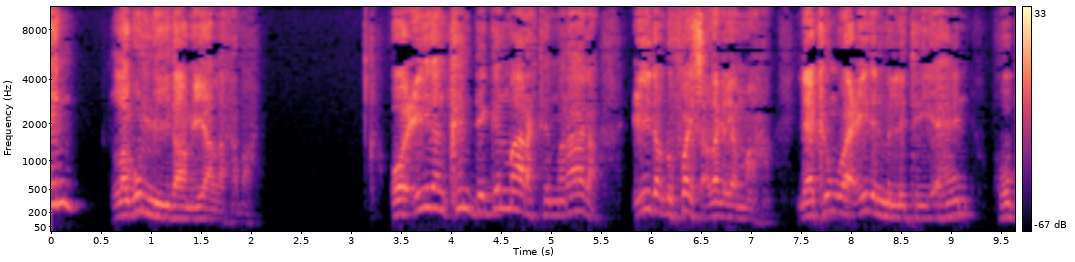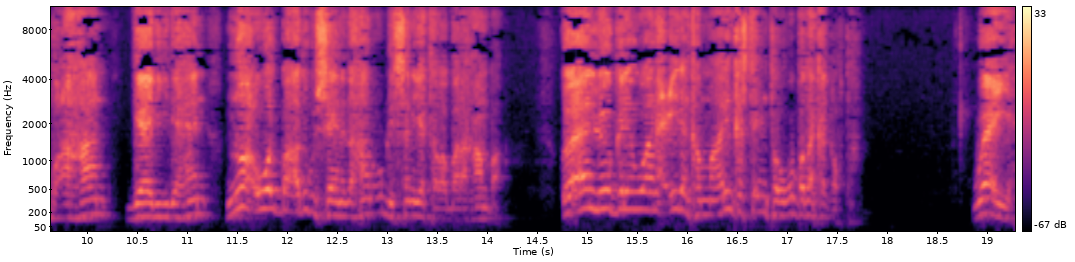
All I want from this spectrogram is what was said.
In lagu miidaamiyaa la rabaa oo ciidankan degan maaragtay maraaga ciidan dhufays adag le maaha. Laakiin waa ciidan milatari ahaan hub ahaan gaadiid ahaan nooc walba adigu saanad ahaan u dhisan iyo tababar ahaanba. Oo aan loo gelin waana ciidanka maalin kasta inta ugu badan ka qabta. Waaya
